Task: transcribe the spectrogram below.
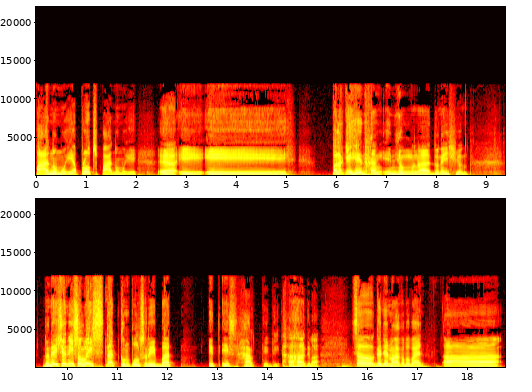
paano mo i-approach, paano mo i, uh, i, i palakihin ang inyong mga donation. Donation is always not compulsory but it is heartily. di ba? So, ganyan mga kababayan. Ah... Uh,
